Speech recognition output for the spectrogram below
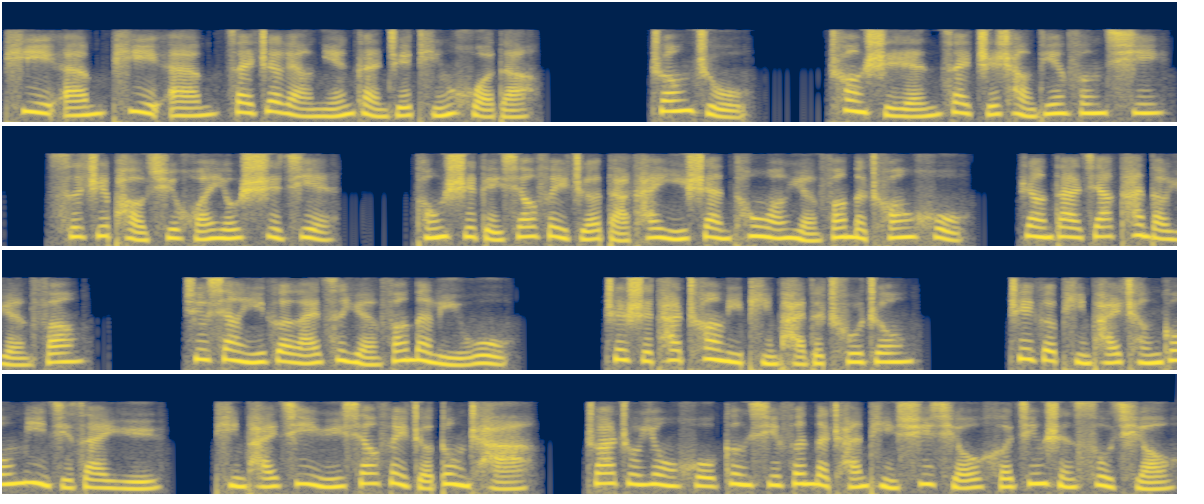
PMPM 在这两年感觉挺火的。庄主创始人在职场巅峰期辞职跑去环游世界，同时给消费者打开一扇通往远方的窗户，让大家看到远方，就像一个来自远方的礼物。这是他创立品牌的初衷。这个品牌成功秘籍在于。品牌基于消费者洞察，抓住用户更细分的产品需求和精神诉求，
